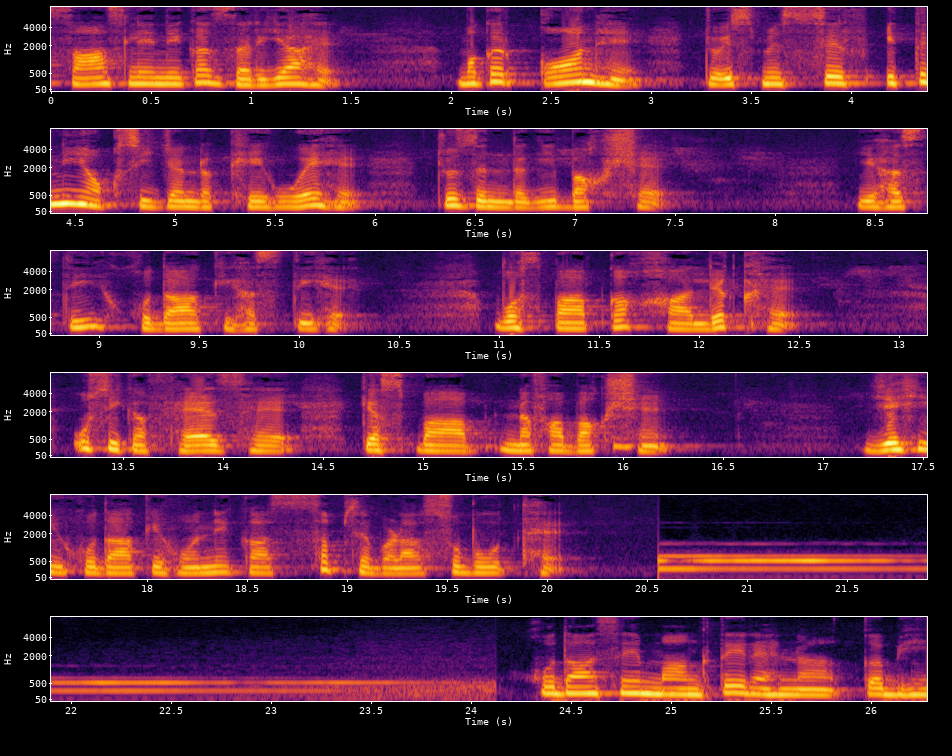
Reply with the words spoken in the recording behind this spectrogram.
سانس لینے کا ذریعہ ہے، مگر کون ہے جو اس میں صرف اتنی آکسیجن رکھے ہوئے ہے جو زندگی بخش ہے؟ یہ ہستی خدا کی ہستی ہے۔ وہ اسباب کا خالق ہے۔ اسی کا فیض ہے کہ اسباب نفع بخش ہیں۔ یہی خدا کے ہونے کا سب سے بڑا ثبوت ہے۔ خدا سے مانگتے رہنا کبھی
